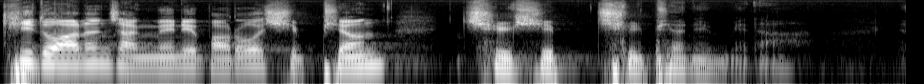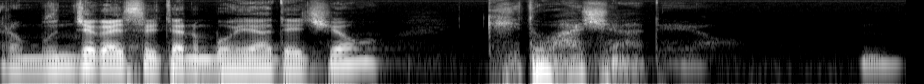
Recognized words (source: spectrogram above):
기도하는 장면이 바로 시편 77편입니다. 여러분 문제가 있을 때는 뭐 해야 되죠? 기도하셔야 돼요. 음.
